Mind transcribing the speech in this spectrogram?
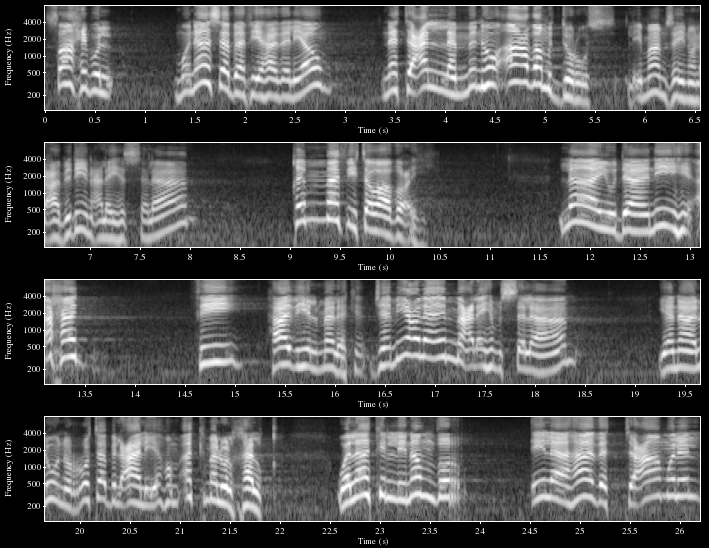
صاحب مناسبه في هذا اليوم نتعلم منه أعظم الدروس. الإمام زين العابدين عليه السلام قمة في تواضعه. لا يدانيه أحد في هذه الملكة. جميع الأئمة عليهم السلام ينالون الرتب العالية هم أكمل الخلق. ولكن لننظر إلى هذا التعامل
